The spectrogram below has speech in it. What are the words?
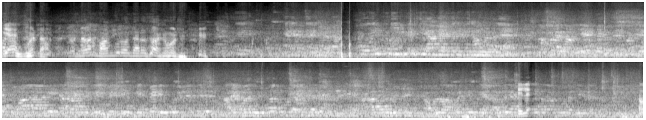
ஏன்? உண்மைதான். சொன்னவர் மங்குரோத் அரசாங்கம் இல்ல. ஓ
